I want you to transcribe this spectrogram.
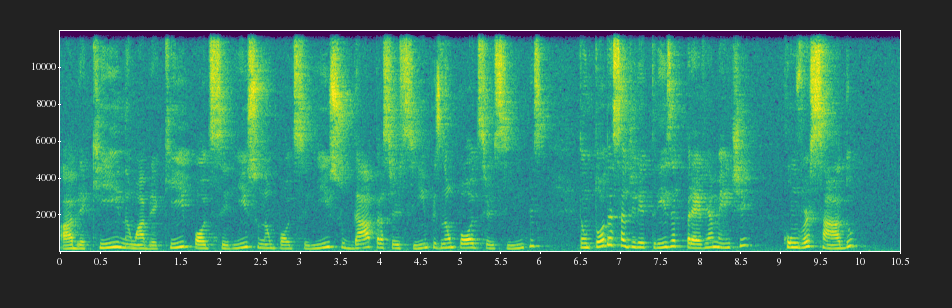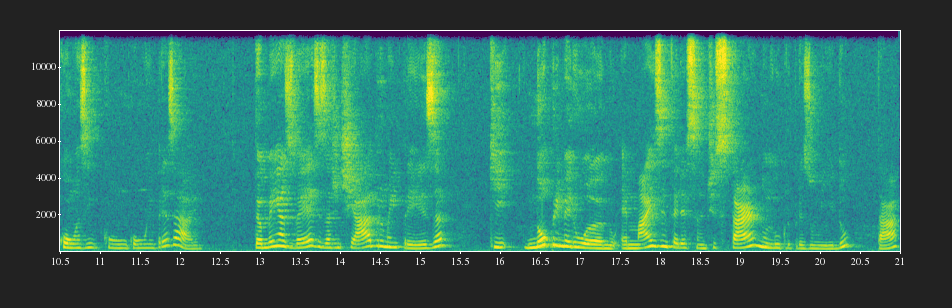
Abre aqui, não abre aqui, pode ser isso, não pode ser isso, dá para ser simples, não pode ser simples. Então toda essa diretriz é previamente conversado com, as, com, com o empresário. Também às vezes a gente abre uma empresa que no primeiro ano é mais interessante estar no lucro presumido, tá?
